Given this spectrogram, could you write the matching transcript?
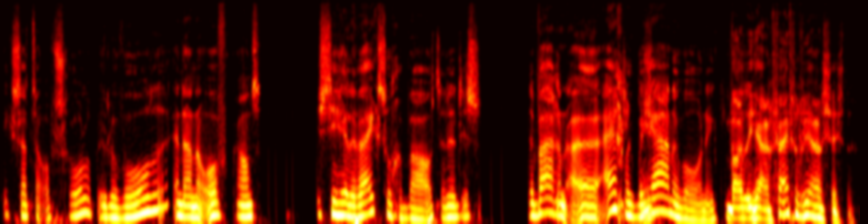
ik zat daar op school op Ulewold. En aan de overkant is die hele wijk zo gebouwd. En het is, er waren eh, eigenlijk bejaardenwoningen. Waren het de jaren 50 of jaren 60?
